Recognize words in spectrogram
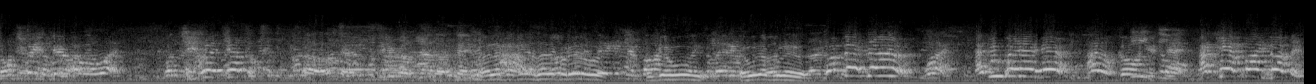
Don't swing careful or what? Well, she's real gentle. Oh, okay. You're real gentle, okay. Dale, Paquilla, sale corriendo porque porque es un, es una culebra. Professor! What? Have you been in here? I don't go in your tent. I can't find nothing.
